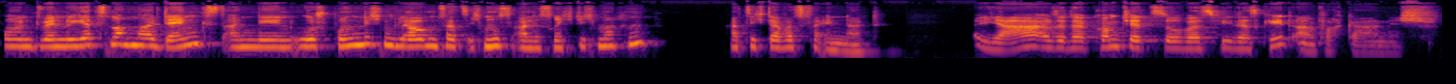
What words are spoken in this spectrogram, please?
Und wenn du jetzt nochmal denkst an den ursprünglichen Glaubenssatz, ich muss alles richtig machen, hat sich da was verändert. Ja, also da kommt jetzt sowas wie, das geht einfach gar nicht.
